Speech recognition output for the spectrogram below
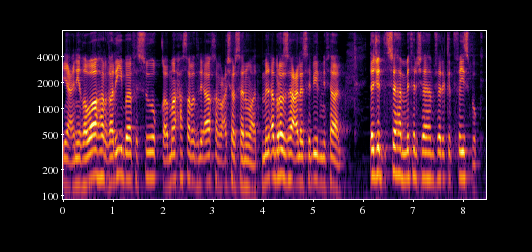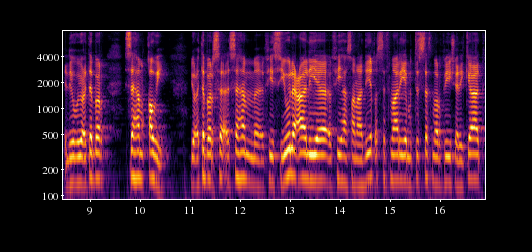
يعني ظواهر غريبة في السوق ما حصلت لآخر عشر سنوات. من أبرزها على سبيل المثال تجد سهم مثل سهم شركة فيسبوك اللي هو يعتبر سهم قوي. يعتبر سهم في سيولة عالية فيها صناديق استثمارية تستثمر في شركات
